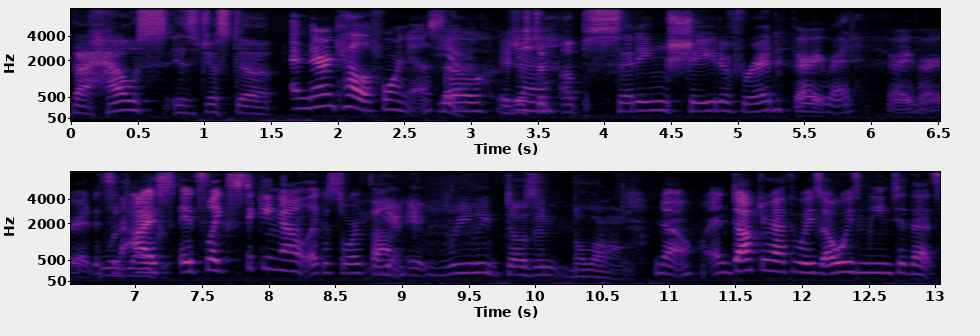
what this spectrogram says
The house is just a and they're in california so it's just yeah. an upsetting shade of red. very red very very red it's an like- ice it's like sticking out like a sore thumb Yeah, it really doesn't belong. no and dr hathaway's always mean to that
